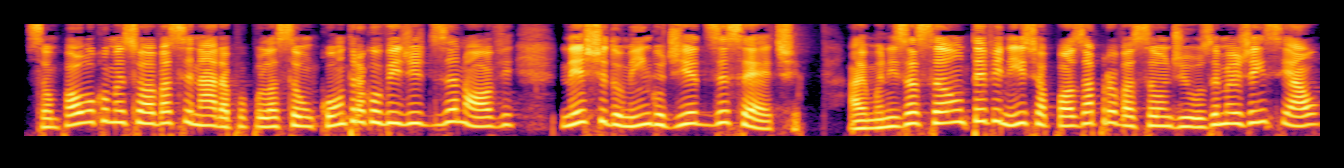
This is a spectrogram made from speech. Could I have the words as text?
São Paulo começou a vacinar a população contra a Covid-19 neste domingo, dia 17. A imunização teve início após a aprovação de uso emergencial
